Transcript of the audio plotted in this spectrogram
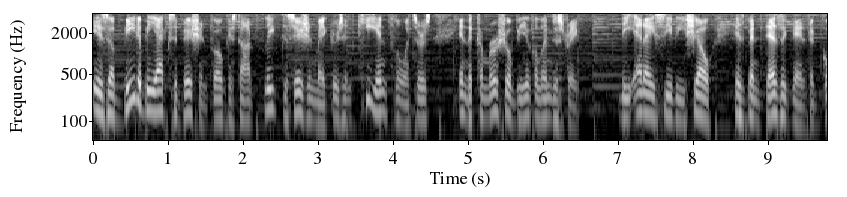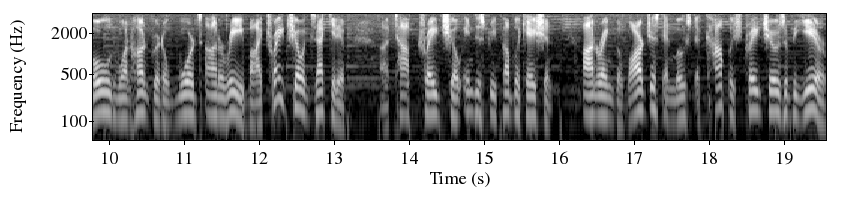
is a B2B exhibition focused on fleet decision makers and key influencers in the commercial vehicle industry. The NACV show has been designated a Gold 100 Awards honoree by Trade Show Executive, a top trade show industry publication, honoring the largest and most accomplished trade shows of the year.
